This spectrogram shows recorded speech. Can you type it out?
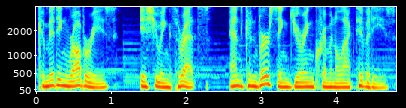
committing robberies, issuing threats, and conversing during criminal activities.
